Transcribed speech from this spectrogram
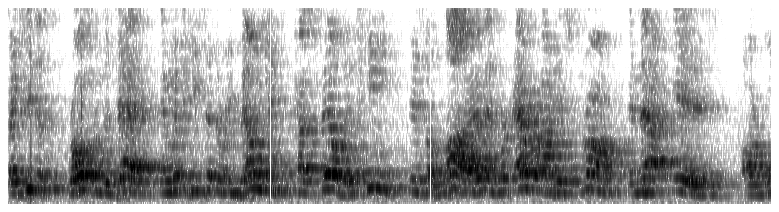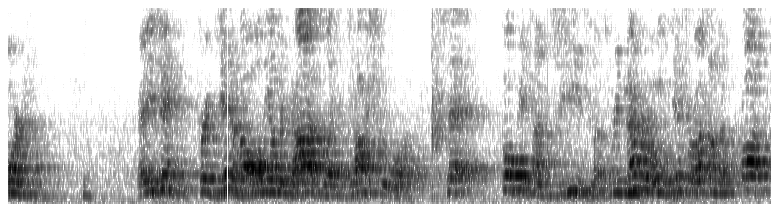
Right? Jesus rose from the dead, and with it he said the rebellion has failed. The king is alive and forever on his throne, and that is our warning. Right? He's saying, forget about all the other gods like Joshua said. Focus on Jesus. Remember what he did for us on the cross.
